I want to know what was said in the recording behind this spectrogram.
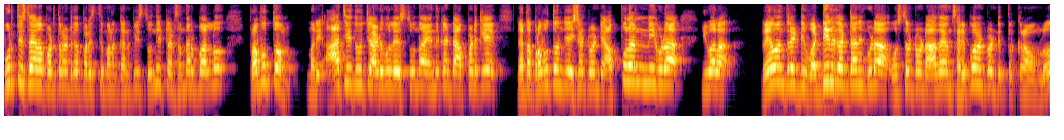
పూర్తి స్థాయిలో పడుతున్నట్టుగా పరిస్థితి మనకు కనిపిస్తుంది. ఇట్లాంటి సందర్భాల్లో ప్రభుత్వం మరి ఆచితూచి అడుగులేస్తుందా? ఎందుకంటే అప్పటికే గత ప్రభుత్వం చేసినటువంటి అప్పులన్నీ కూడా ఇవాళ రేవంత్ రెడ్డి వడ్డీలు కట్టడానికి కూడా వస్తున్నటువంటి ఆదాయం సరిపోయినటువంటి క్రమంలో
